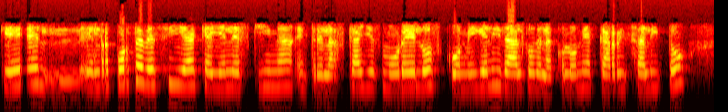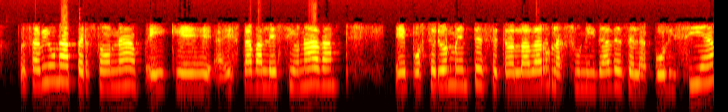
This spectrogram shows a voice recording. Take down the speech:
que el, el, reporte decía que ahí en la esquina, entre las calles Morelos con Miguel Hidalgo de la colonia Carrizalito, pues había una persona eh, que estaba lesionada. Eh, posteriormente se trasladaron las unidades de la policía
